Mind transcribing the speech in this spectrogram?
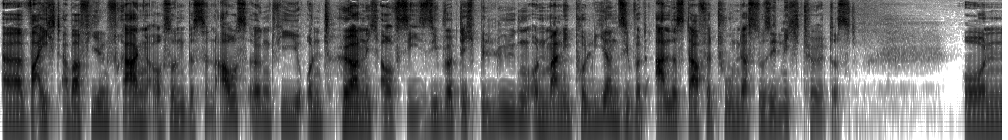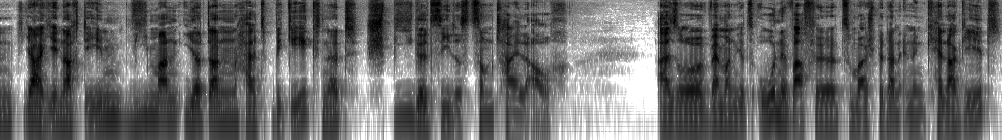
äh, weicht aber vielen Fragen auch so ein bisschen aus irgendwie und hör nicht auf sie. Sie wird dich belügen und manipulieren, sie wird alles dafür tun, dass du sie nicht tötest. Und ja, je nachdem, wie man ihr dann halt begegnet, spiegelt sie das zum Teil auch. Also, wenn man jetzt ohne Waffe zum Beispiel dann in den Keller geht,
